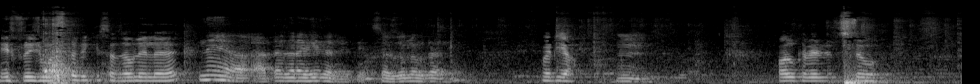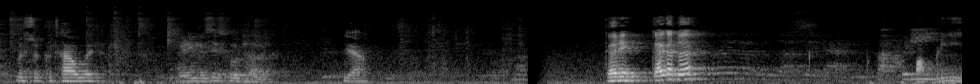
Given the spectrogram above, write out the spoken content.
हे फ्रीज मस्तपैकी सजवलेलं आहे. नाही आता जरा हे झालंय ते सजवलं होतं. बट या. All credits to Mr Kathavale आणि मिसेस कोठावळे या काय रे काय खातोय पापडी.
